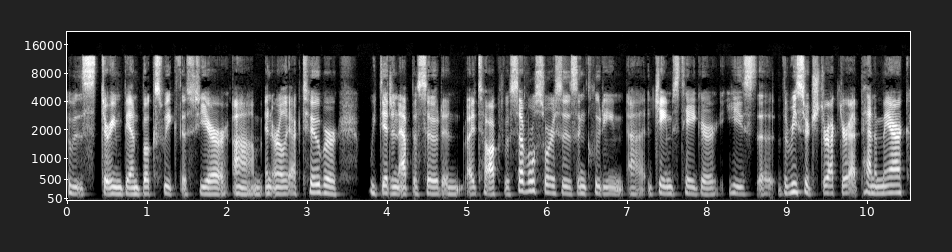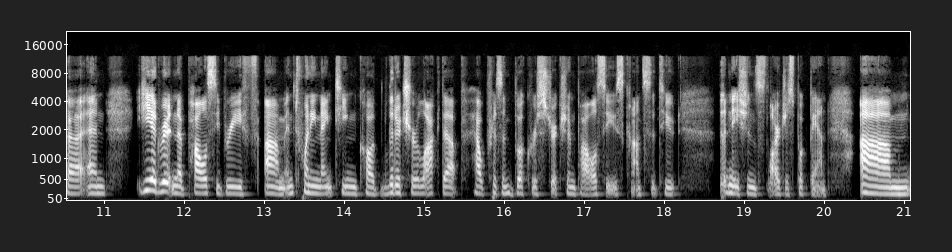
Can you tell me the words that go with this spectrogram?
it was during Banned Books Week this year um, in early October. We did an episode and I talked with several sources, including uh, James Tager. He's the, the research director at PEN America. And he had written a policy brief um, in 2019 called Literature Locked Up How Prison Book Restriction Policies Constitute the nation's largest book ban. Um,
